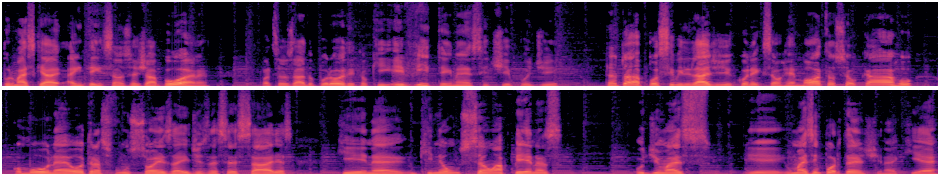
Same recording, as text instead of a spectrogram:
por mais que a, a intenção seja boa, né, pode ser usado por outro. Então que evitem, né, esse tipo de tanto a possibilidade de conexão remota ao seu carro, como né, outras funções aí desnecessárias que, né, que não são apenas o de mais o mais importante, né, que é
